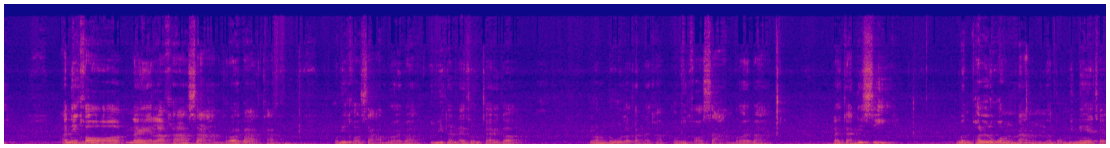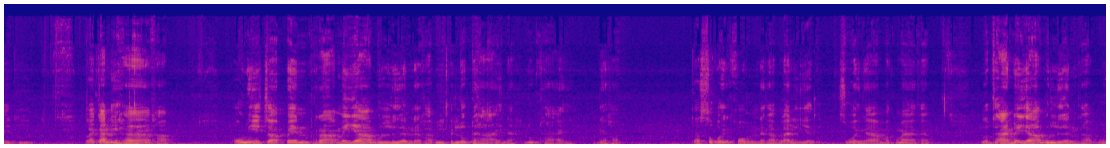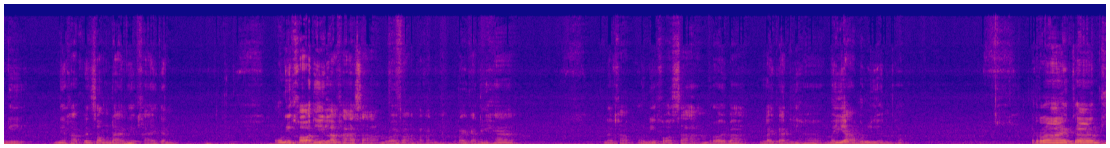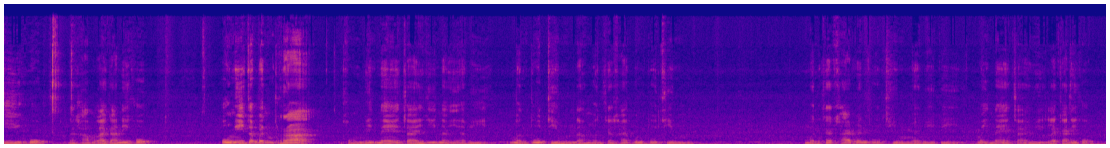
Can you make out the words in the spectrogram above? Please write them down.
อันนี้ขอในราคาสามร้อยบาทครับวันนี้ขอสามร้อยบาทพี่ท่านใดสนใจก็ลองดูแล้วกันนะครับองค์นี้ขอ 300 บาท รายการที่ 4 เหมือนพระล่วงนั่งนะผมไม่แน่ใจที่ รายการที่ 5 ครับ องค์นี้จะเป็นพระแม่ย่าบุญเรือนนะครับพี่เป็นรูปถ่ายนะรูปถ่ายเนี่ยครับแต่สวยคมนะครับ รายละเอียดสวยงามมาก ๆ ครับ รูปถ่ายแม่ย่าบุญเรือนครับ องค์นี้เนี่ยครับ เป็นสองด้านคล้ายๆกัน องค์นี้ขอที่ราคา300บาทแล้วกันครับ รายการที่5นะครับ องค์นี้ขอ300บาท รายการที่5ไม่ย่าบนเรือนครับ รายการที่6นะครับ รายการที่6องค์นี้จะเป็นพระผมไม่แน่ใจที่ไหนอะพี่ เหมือนปู่ทิมนะ เหมือนคล้ายๆป็นปู่ทิม เหมือนคล้าย ๆ เป็นปู่ทิมไหมพี่พี่ ไม่แน่ใจพี่รายการที่6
